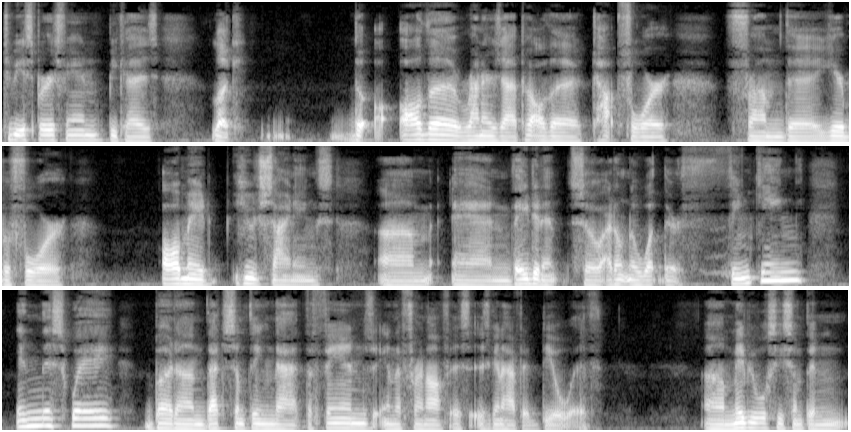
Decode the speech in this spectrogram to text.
to be a Spurs fan because look, the all the runners up, all the top 4 from the year before all made huge signings um, and they didn't. So I don't know what they're thinking in this way, but um, that's something that the fans and the front office is going to have to deal with. Um, maybe we'll see something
